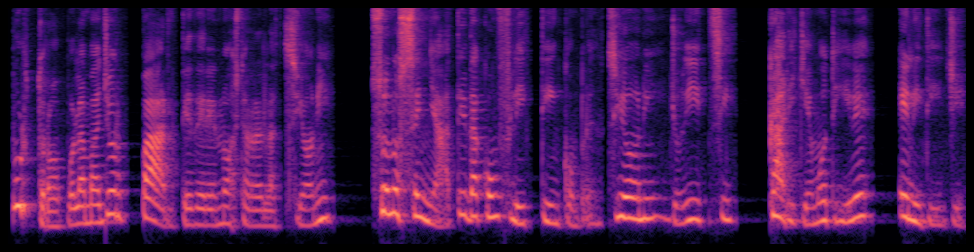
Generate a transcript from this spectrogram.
Purtroppo la maggior parte delle nostre relazioni sono segnate da conflitti, incomprensioni, giudizi, cariche emotive e litigi.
